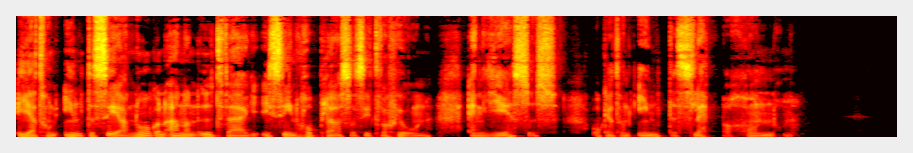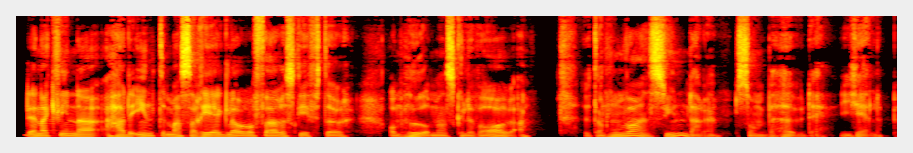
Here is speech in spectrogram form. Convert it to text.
i att hon inte ser någon annan utväg i sin hopplösa situation än Jesus och att hon inte släpper honom. Denna kvinna hade inte massa regler och föreskrifter om hur man skulle vara, utan hon var en syndare som behövde hjälp.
